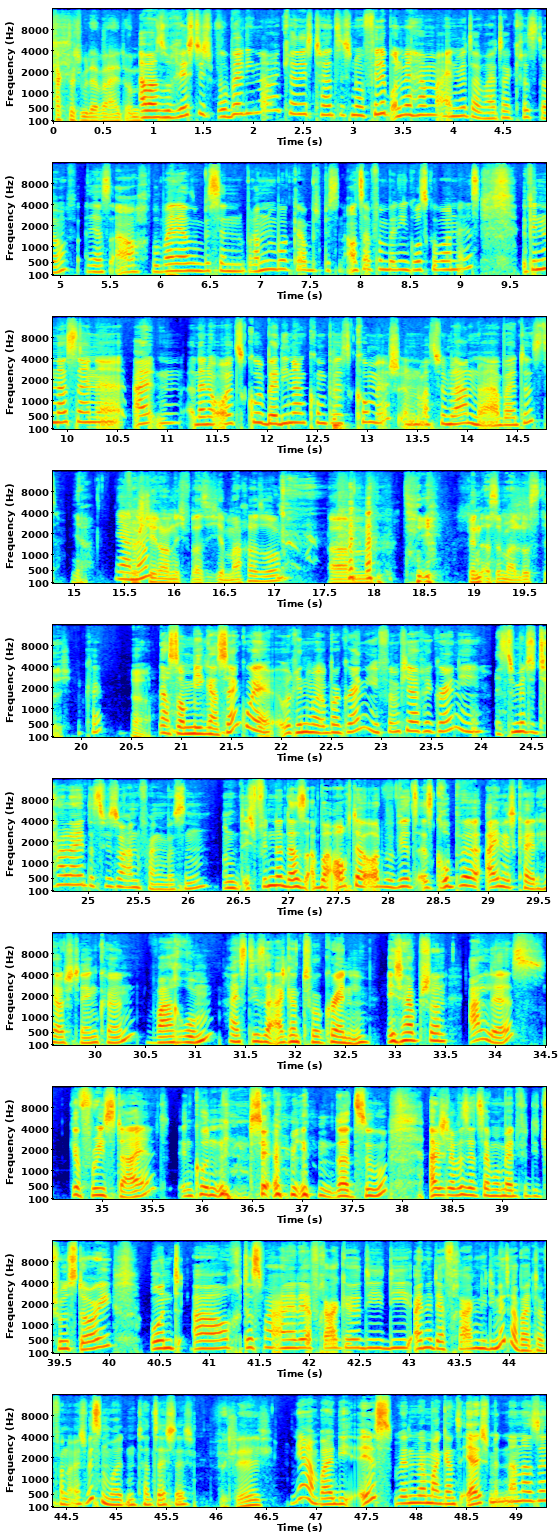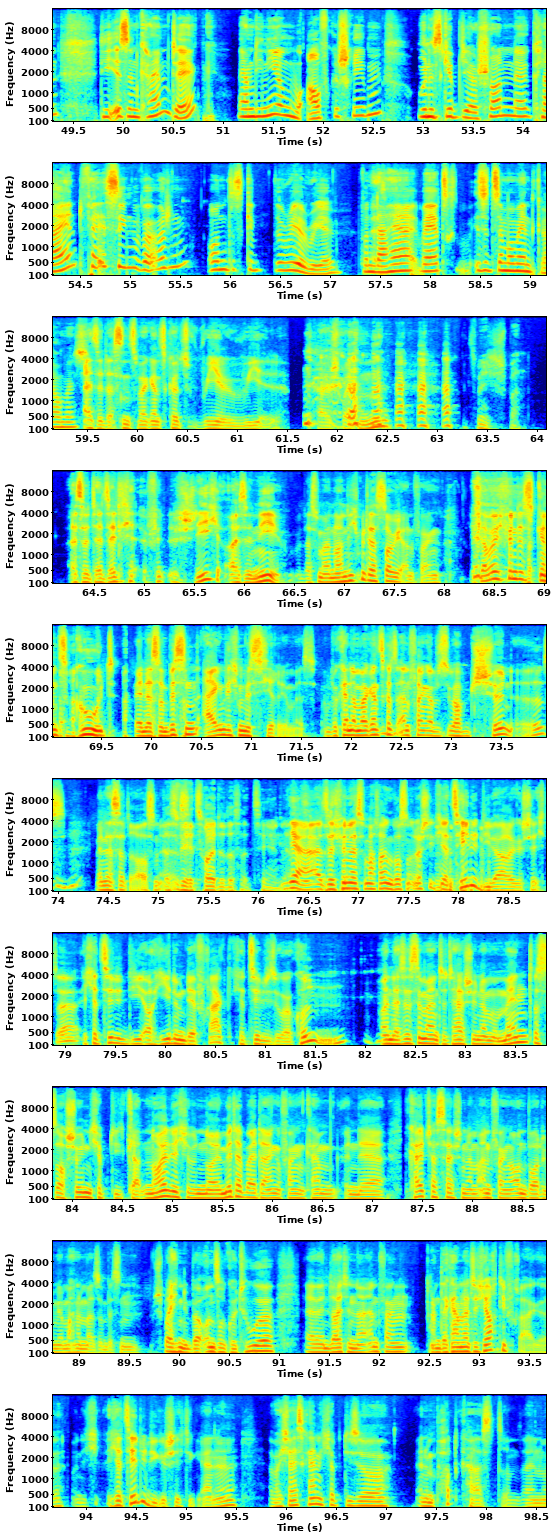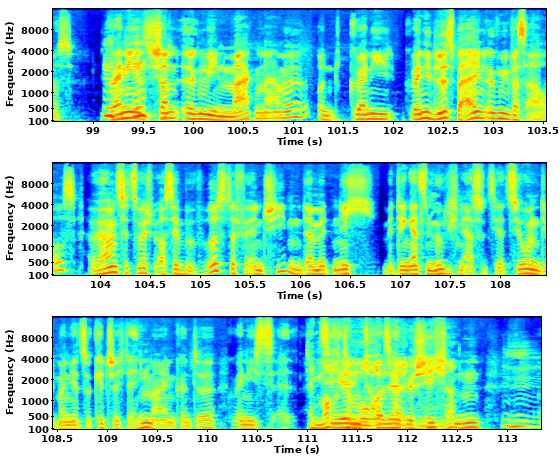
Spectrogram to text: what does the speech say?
taktisch mit der Wahrheit um. Aber so richtig Wo-Berliner kenne ich tatsächlich nur Philipp und wir haben einen Mitarbeiter, Christoph, der ist auch, wobei der so ein bisschen Brandenburg, glaube ich, ein bisschen außerhalb von Berlin groß geworden ist. Finden das deine alten, deine Oldschool-Berliner Kumpels komisch, in was für einem Laden du arbeitest? Ja. Ja, ich ne? verstehe noch nicht, was ich hier mache so. ähm, die finden das immer lustig. Okay. Ja. Doch ein mega Segway. Reden wir über Granny, fünf Jahre Granny. Es tut mir total leid, dass wir so anfangen müssen. Und ich finde, das ist aber auch der Ort, wo wir jetzt als Gruppe Einigkeit herstellen können. Warum heißt diese Agentur Granny? Ich habe schon alles gefreestylt in Kundenterminen dazu. Aber ich glaube, es ist jetzt der Moment für die True Story. Und auch, das war eine der Frage, die, die, eine der Fragen, die die Mitarbeiter von euch wissen wollten, tatsächlich. Wirklich? Ja, weil die ist, wenn wir mal ganz ehrlich miteinander sind, die ist in keinem Deck. Wir haben die nie irgendwo aufgeschrieben. Und es gibt ja schon eine Client-Facing-Version und es gibt The Real Real. Von daher wär jetzt, ist jetzt der Moment, glaube ich. Also lass uns mal ganz kurz real, real äh, sprechen. Jetzt bin ich gespannt. Also tatsächlich stehe ich, also nee, lass mal noch nicht mit der Story anfangen. Ich glaube, ich finde es ganz gut, wenn das so ein bisschen eigentlich ein Mysterium ist. Und wir können dann mal ganz kurz anfangen, ob es überhaupt schön ist, wenn das da draußen Dass ist. wir jetzt heute das erzählen. Ja, also ich finde, das macht auch einen großen Unterschied. Ich erzähle die wahre Geschichte. Ich erzähle die auch jedem, der fragt. Ich erzähle die sogar Kunden. Und das ist immer ein total schöner Moment. Das ist auch schön. Ich habe die gerade neulich, wenn neue Mitarbeiter angefangen kamen in der Culture Session am Anfang, Onboarding. Wir machen immer so ein bisschen, sprechen über unsere Kultur, äh, wenn Leute neu anfangen. Und da kam natürlich auch die Frage. Und ich, ich erzähle die Geschichte gerne, aber ich weiß gar nicht, ob die so in einem Podcast drin sein muss. Granny ist schon irgendwie ein Markenname und Granny, Granny löst bei allen irgendwie was aus. Aber wir haben uns jetzt zum Beispiel auch sehr bewusst dafür entschieden, damit nicht mit den ganzen möglichen Assoziationen, die man jetzt so kitschig dahin malen könnte, Grannys äh, erzählen tolle halt nie, Geschichten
